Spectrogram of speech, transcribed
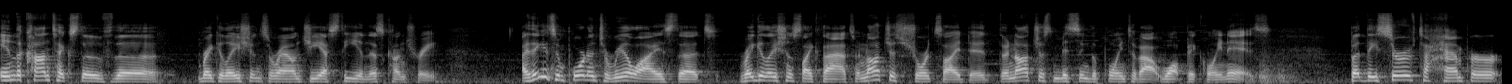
in the context of the regulations around GST in this country, I think it's important to realize that regulations like that are not just short-sighted. They're not just missing the point about what Bitcoin is but they serve to hamper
